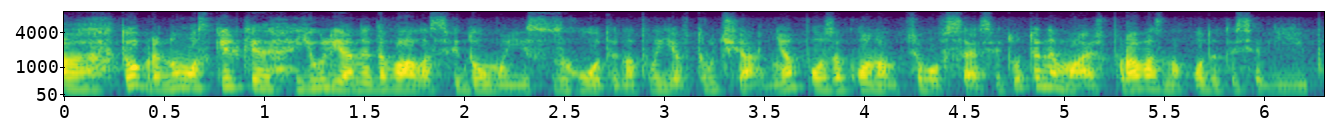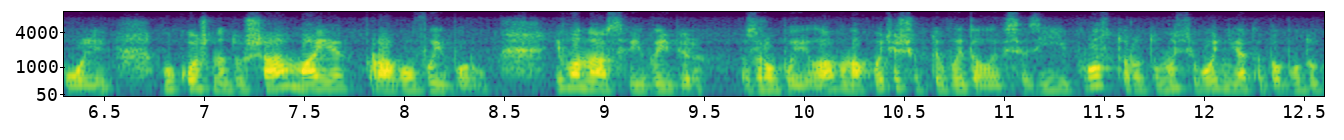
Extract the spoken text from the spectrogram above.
Е, Добре, ну оскільки Юлія не давала свідомої згоди на твоє втручання по законам цього всесвіту, ти не маєш права знаходитися в її полі, бо кожна душа має право вибору. І вона свій вибір зробила. Вона хоче, щоб ти видалився з її простору, тому сьогодні я тебе буду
